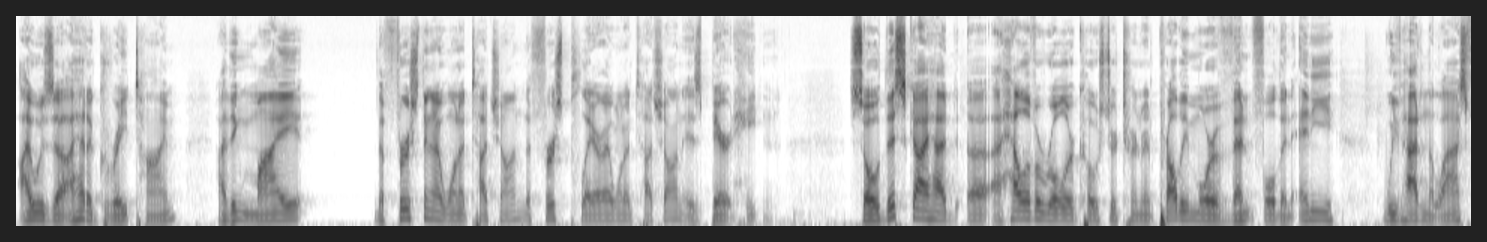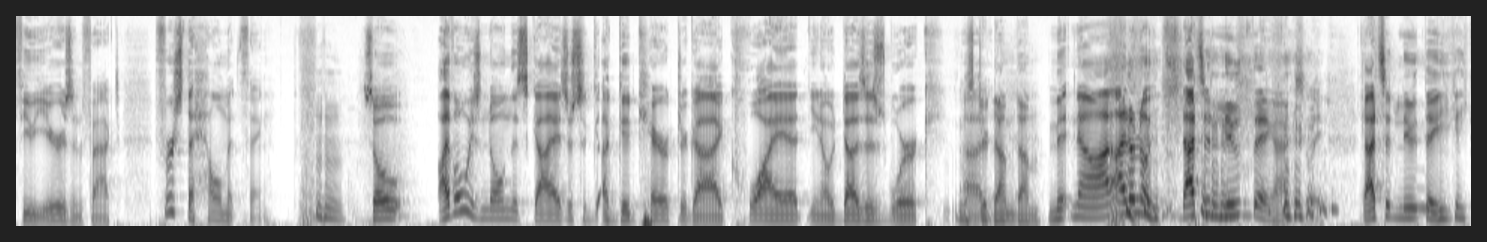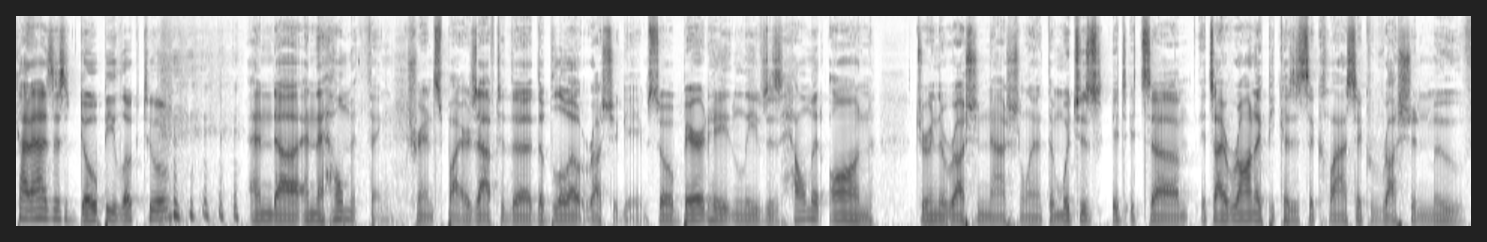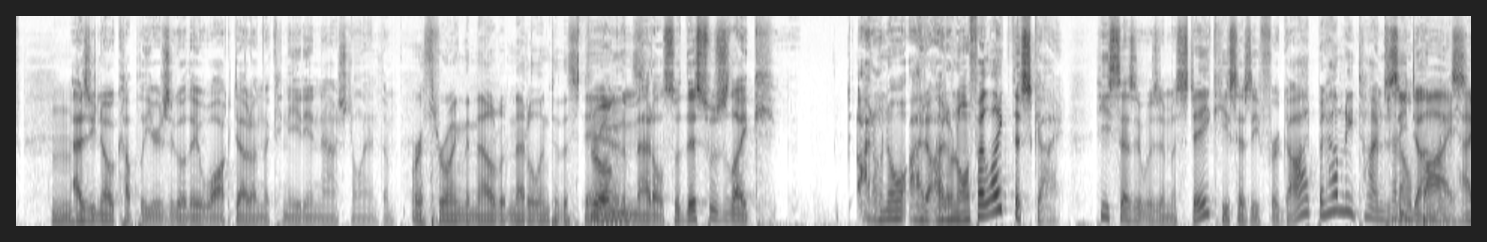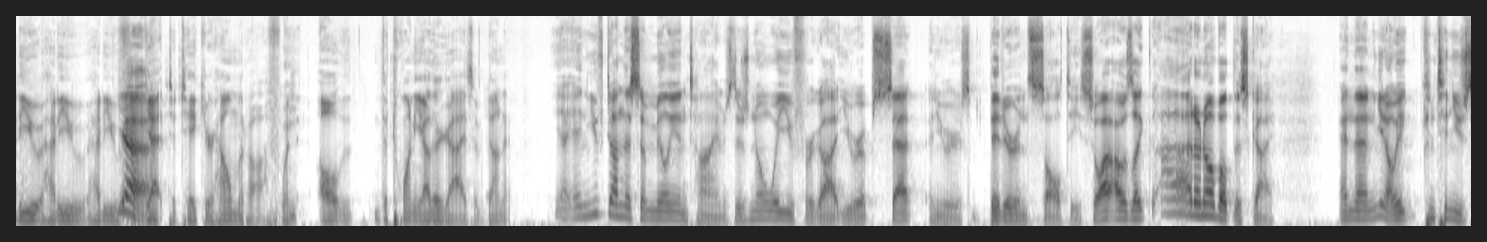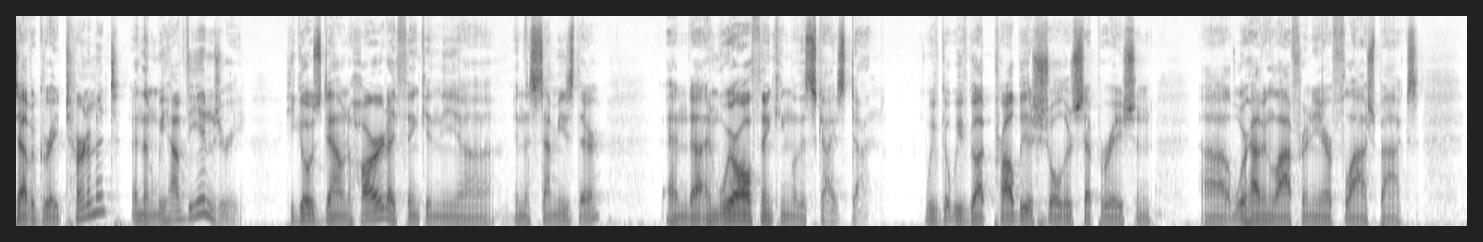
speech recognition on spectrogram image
I was uh, I had a great time. I think my the first thing I want to touch on, the first player I want to touch on is Barrett Hayton. So this guy had uh, a hell of a roller coaster tournament, probably more eventful than any we've had in the last few years. In fact, first the helmet thing. so I've always known this guy as just a, a good character guy, quiet, you know, does his work. Mr. Uh, Dum Dum. Mi- No, I, I don't know. That's a new thing, actually. That's a new thing. He, he kind of has this dopey look to him, and uh, and the helmet thing transpires after the the blowout Russia game. So Barrett Hayton leaves his helmet on during the Russian national anthem, which is it, it's um it's ironic because it's a classic Russian move. As you know, a couple of years ago they walked out on the Canadian national anthem Or throwing the medal, into the stands. throwing the medal. So this was like, I don't know. I I don't know if I like this guy. He says it was a mistake. He says he forgot. But how many times has he done buy. this? How do you how do you how do you Yeah. forget to take your helmet off when all the, the 20 other guys have done it? yeah, and you've done this a million times. There's no way you forgot. You were upset and you were bitter and salty. So I, I was like, "Ah, I don't know about this guy. And then you know he continues to have a great tournament, and then we have the injury. He goes down hard, I think, in the uh, in the semis there, and uh, and we're all thinking, oh, this guy's done. We've got we've got probably a shoulder separation. Uh, we're having Lafreniere flashbacks,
